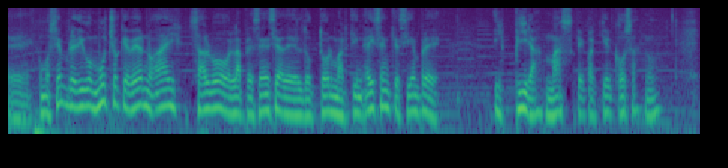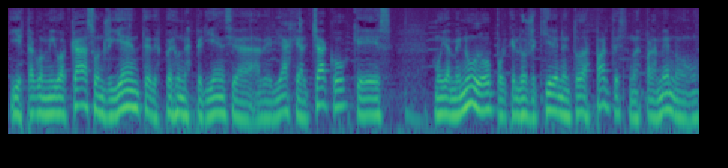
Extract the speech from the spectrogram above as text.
eh, como siempre digo, mucho que ver no hay, salvo la presencia del doctor Martín Eisen, que siempre inspira más que cualquier cosa, ¿no? Y está conmigo acá, sonriente, después de una experiencia de viaje al Chaco, que es muy a menudo, porque lo requieren en todas partes, no es para menos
